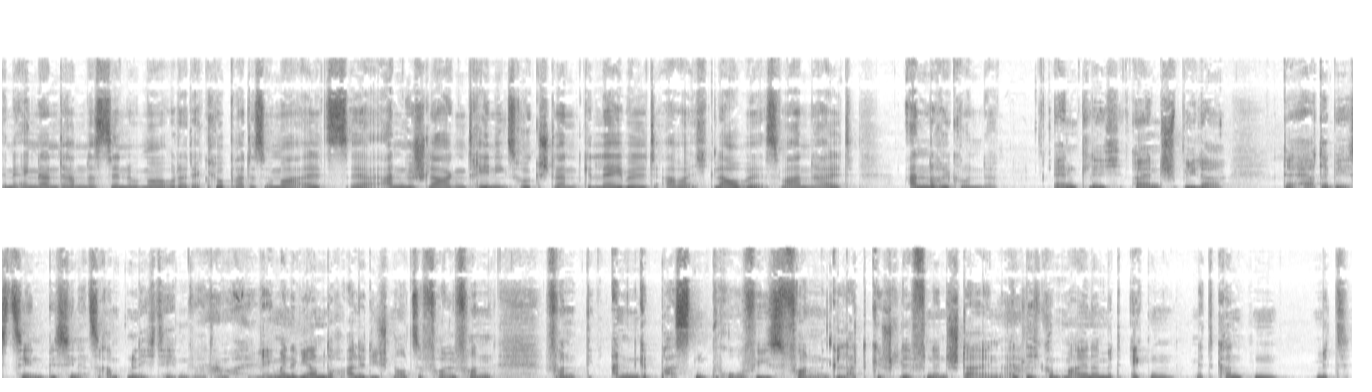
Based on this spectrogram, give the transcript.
in England haben das denn immer, oder der Club hat es immer als äh, angeschlagen Trainingsrückstand gelabelt, aber ich glaube, es waren halt andere Gründe. Endlich ein Spieler, der Hertha BSC ein bisschen ins Rampenlicht heben wird. Ich meine, wir haben doch alle die Schnauze voll von, von angepassten Profis, von glatt geschliffenen Steinen. Endlich kommt mal einer mit Ecken, mit Kanten, mit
